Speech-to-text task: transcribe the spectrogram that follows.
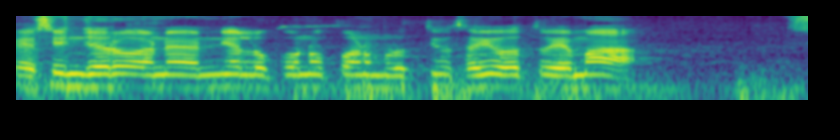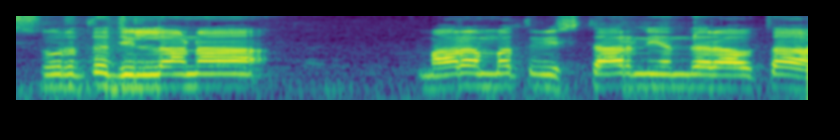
પેસેન્જરો અને અન્ય લોકોનું પણ મૃત્યુ થયું હતું, એમાં સુરત જિલ્લાના મારા મત વિસ્તારની અંદર આવતા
